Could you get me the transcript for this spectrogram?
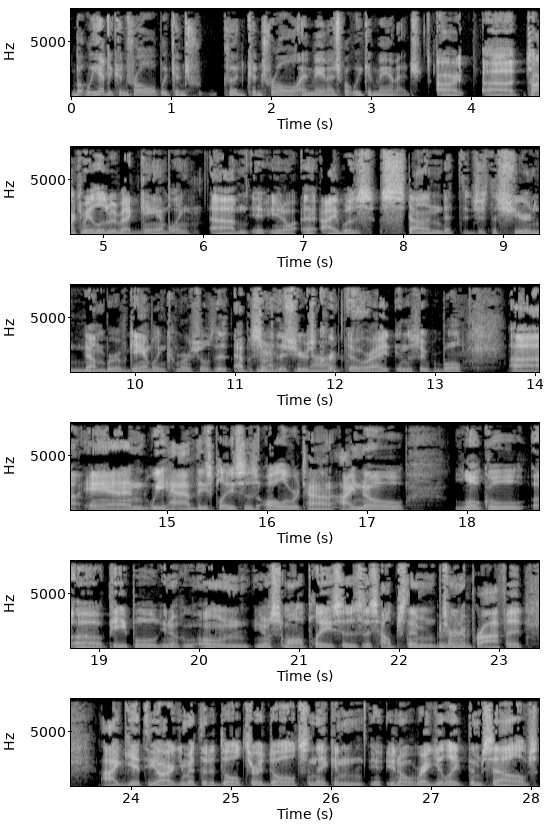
but we had to control what we con- could control and manage what we could manage. All right. Uh, talk to me a little bit about gambling. Um, you, you know, I was stunned at the, just the sheer number of gambling commercials. This, that was sort of this year's nuts. crypto, right? In the Super Bowl. Uh, and we have these places all over town. I know local, uh, people, you know, who own, you know, small places. This helps them turn a profit. I get the argument that adults are adults and they can, you know, regulate themselves.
